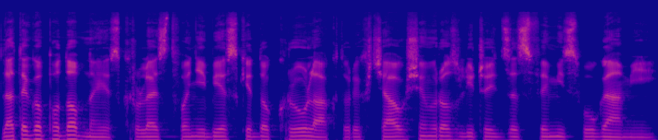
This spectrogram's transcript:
Dlatego podobne jest Królestwo Niebieskie do króla, który chciał się rozliczyć ze swymi sługami.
